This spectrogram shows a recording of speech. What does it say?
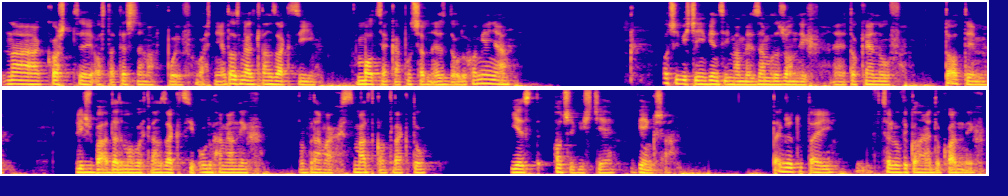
na koszty ostateczne ma wpływ właśnie rozmiar transakcji, moc jaka potrzebna jest do uruchomienia, Oczywiście im więcej mamy zamrożonych e, tokenów, to tym liczba darmowych transakcji uruchamianych w ramach smart kontraktu jest oczywiście większa. Także tutaj w celu wykonania dokładnych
